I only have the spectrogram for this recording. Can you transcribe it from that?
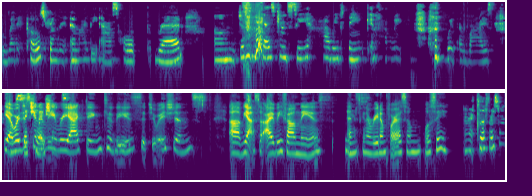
Reddit posts from the Am I the Asshole thread, um, just so you guys can see how we think and how we would advise. Yeah, we're just gonna be reacting to these situations. Um, yeah, so Ibi found these and it's Yes. gonna read them for us, and we'll see. All right, so the first one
